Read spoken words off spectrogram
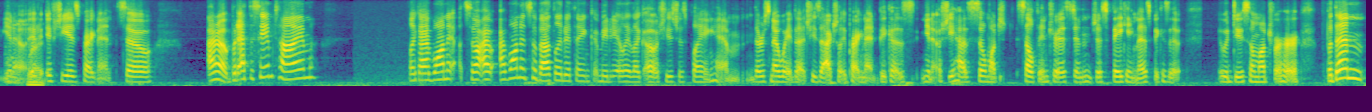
you know right. if, if she is pregnant so I don't know, but at the same time, like I wanted, so I, I wanted so badly to think immediately, like, oh, she's just playing him. There's no way that she's actually pregnant because you know she has so much self interest in just faking this because it it would do so much for her. But then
